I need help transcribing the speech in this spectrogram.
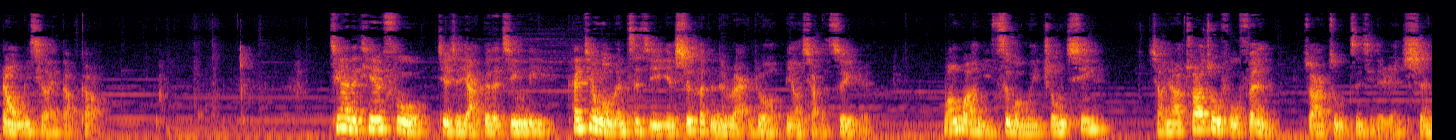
让我们一起来祷告，亲爱的天父，借着雅各的经历，看见我们自己也是何等的软弱、渺小的罪人，往往以自我为中心，想要抓住福分，抓住自己的人生。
